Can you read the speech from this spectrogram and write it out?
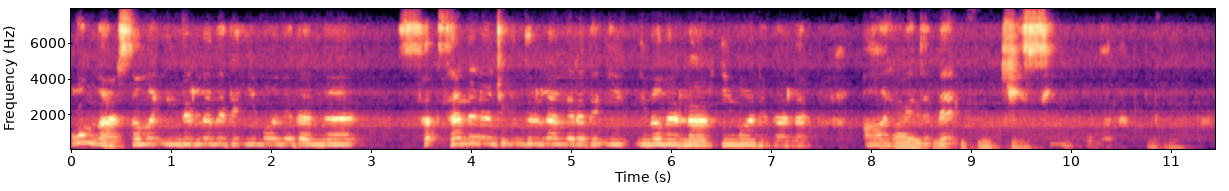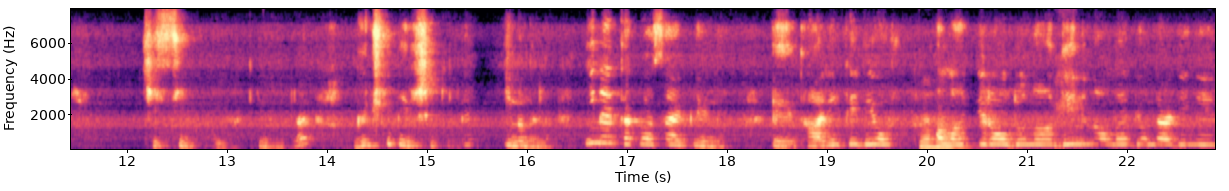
Onlar sana indirilene de iman edenler, senden önce indirilenlere de inanırlar, iman ederler. Ahirete de kesin, kesin olarak inanırlar. Kesin olarak inanırlar. Güçlü bir şekilde inanırlar. Yine takva sahiplerini e, tarif ediyor. Allah bir olduğuna, dinin Allah'a gönderdiğini,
